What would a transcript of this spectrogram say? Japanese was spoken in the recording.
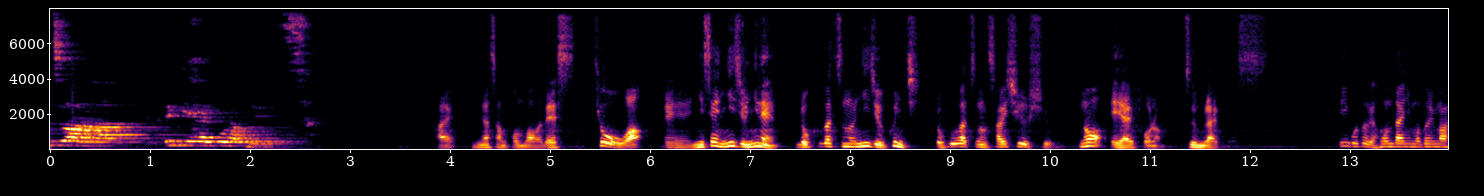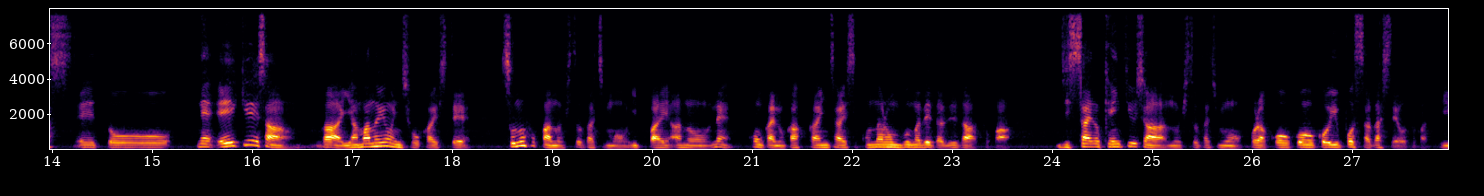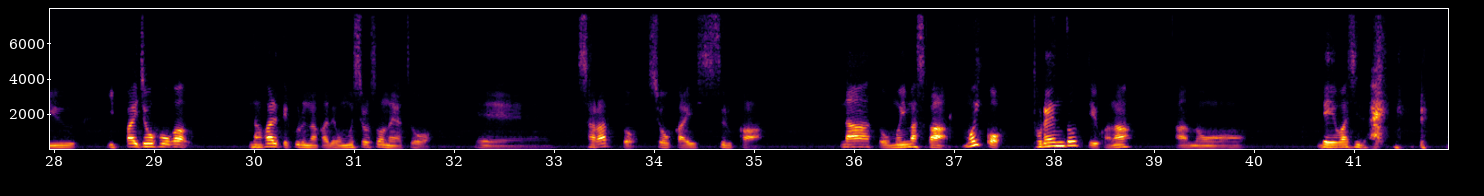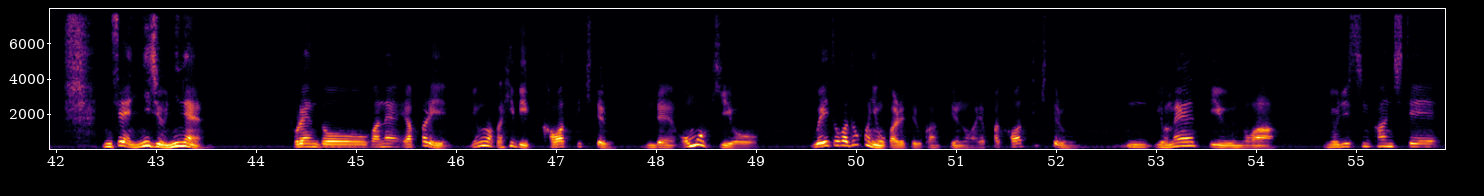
にちは。天気 AI フォーラムです。はい、皆さんこんばんはです。今日は、えー、2022年6月の29日、6月の最終週の AI フォーラム、ズームライブです。ということで本題に戻ります。えっ、ー、と、ね、AK さんが山のように紹介して、その他の人たちもいっぱい、あのね、今回の学会に対してこんな論文が出た出たとか、実際の研究者の人たちも、ほら、こう、こう、こういうポスター出したよとかっていう、いっぱい情報が流れてくる中で面白そうなやつを、えー、さらっと紹介するかなと思いますが、もう一個、トレンドっていうかな、あの、令和時代。2022年、トレンドがね、やっぱり世の中日々変わってきてるんで、重きを、ウェイトがどこに置かれてるかっていうのがやっぱり変わってきてるよねっていうのは如実に感じて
